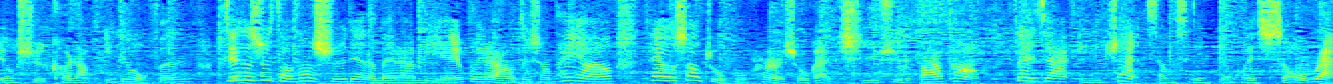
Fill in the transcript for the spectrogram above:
勇士客让一点五分，接着是早上十点的美兰 BA 灰狼对上太阳，太阳上主布克手感持续的发烫，再加迎战，相信不会手软。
